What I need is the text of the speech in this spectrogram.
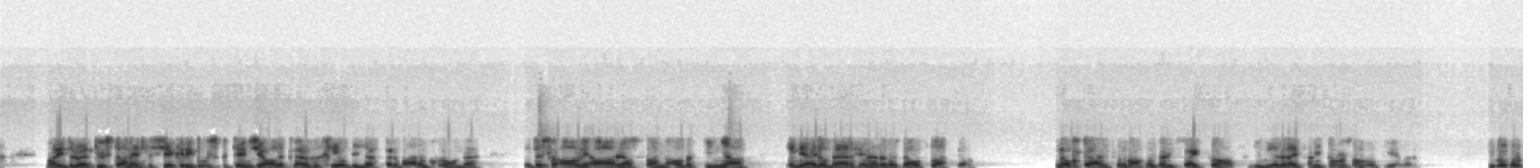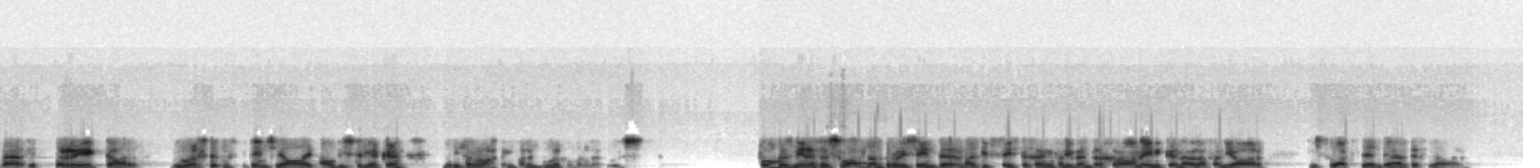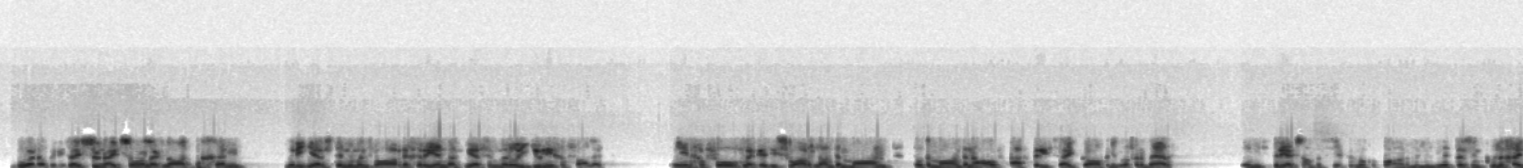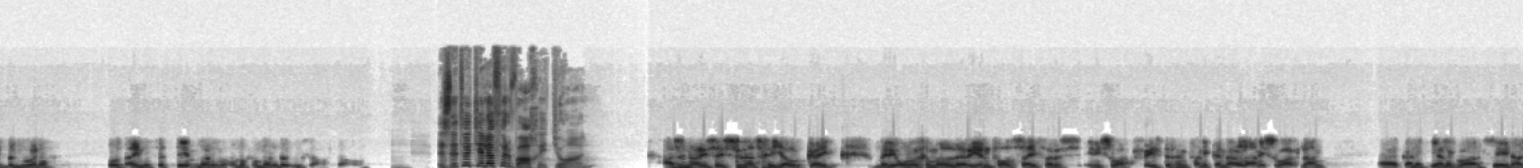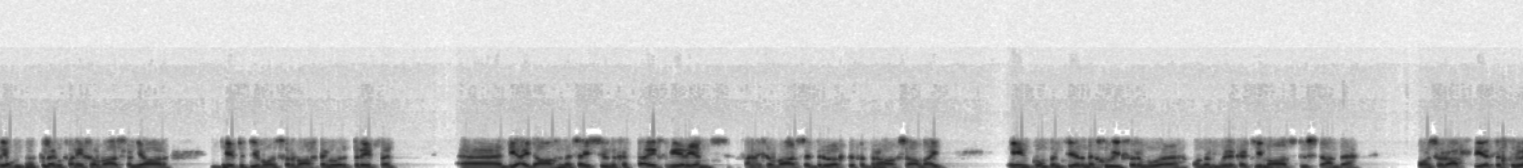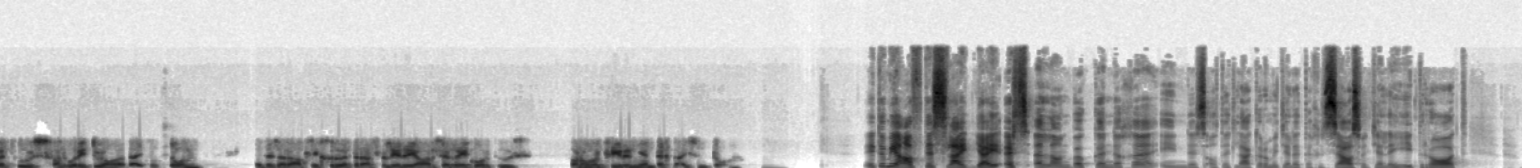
maar die droë toestande het verseker die oespotensiale knou gegee op die ligter warm gronde. Dit is veral in die areas van Albertina en die Heidelberg en Riversdal vlakte. Nogtans verwag ons dat die Suid-Kaap die meerderheid van die tonne sal oplewer. Die Oeverberg het per hektaar die hoogste oespotensiaal uit al die streke met die verwagting van 'n bo-gemiddelde oes Volgens menige swartland produsente was die vestiging van die wintergrane en die canola vanjaar die swakste in 30 jaar. Boonop het die seisoen uitsonderlik laat begin met die eerste noemenswaardige reën wat eers in middel Junie geval het. En gevolglik is die swartland 'n maand tot 'n maand en 'n half agter die Suid-Kaap en die Oeverberg en die streek sal verseker nog 'n paar millimeters in koeligheid benodig tot einde September om 'n gemiddelde oes af te haal. Is dit wat jy verwag het Johan? As ons na die seisoen as geheel kyk met die ondergemiddelde reënvalsyfers en die swak vestiging van die canola in die Swartland, uh, kan ek eerlikwaar sê dat die ontwikkeling van die gewas vanjaar definitief ons verwagtinge oortref het. Uh die uitdagende seisoen getuig weer eens van die gewas se droogte verdraagsaamheid en kompenserende groei vermoë onder moeilike klimaatstoestande. Ons verwag steeds 'n groot oes van oor die 200 000 ton. Dit is 'n rapsie groter as verlede jaar se rekordoes van 194 000 ton. Net om jy af te sluit, jy is 'n landboukundige en dis altyd lekker om met julle te gesels want julle het raad.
